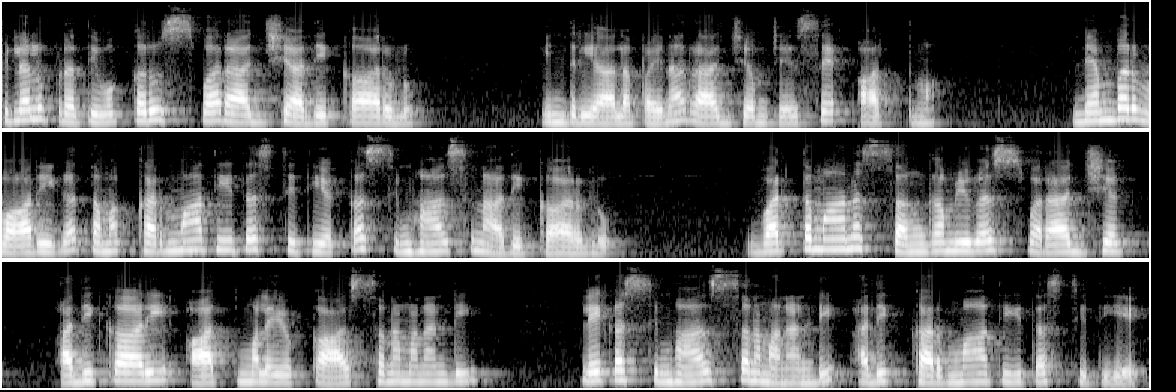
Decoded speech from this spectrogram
పిల్లలు ప్రతి ఒక్కరూ స్వరాజ్య అధికారులు. ఇంద్రియాలపైన రాజ్యం చేసే ఆత్మ. నెంబర్ వారీగా తమ కర్మాతీత స్థితి యొక్క సింహాసన అధికారులు వర్తమాన సంగంయుగ స్వరాజ్య అధికారి ఆత్మల యొక్క ఆసనమనండి లేక సింహాసనం అనండి అది కర్మాతీత స్థితియే.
